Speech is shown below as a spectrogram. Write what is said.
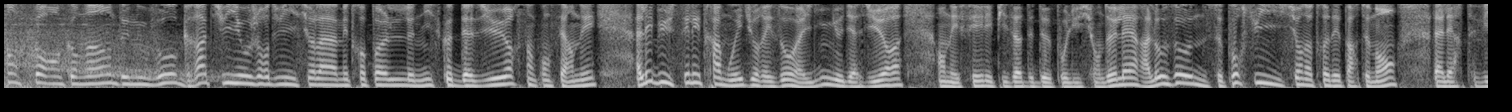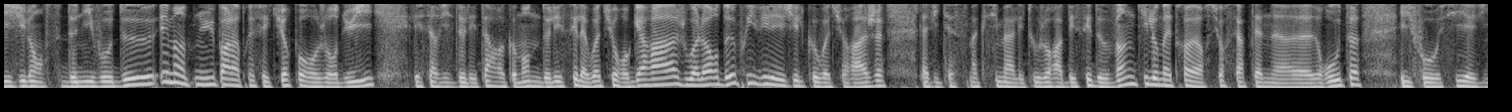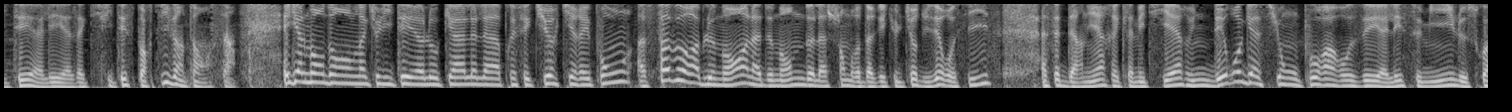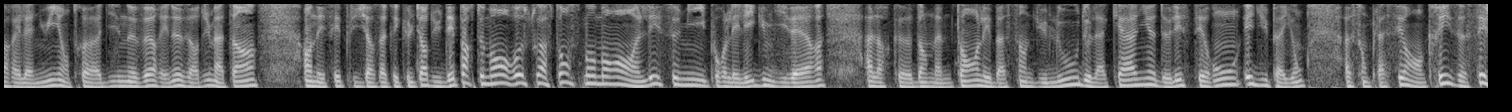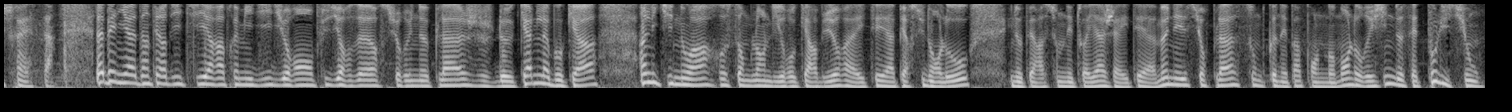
transports en commun de nouveau gratuits aujourd'hui sur la métropole Nice-Côte d'Azur, sans concerner les bus et les tramways du réseau Ligne d'Azur. En effet, l'épisode de pollution de l'air à l'ozone se poursuit sur notre département. L'alerte vigilance de niveau 2 est maintenue par la préfecture pour aujourd'hui. Les services de l'État recommandent de laisser la voiture au garage ou alors de privilégier le covoiturage. La vitesse maximale est toujours à baisser de 20 km heure sur certaines euh, routes. Il faut aussi éviter les activités sportives intenses. Également dans l'actualité locale, la préfecture qui répond favorablement à la demande de la Chambre d'agriculture du 06. Cette dernière réclamait hier une dérogation pour arroser les semis le soir et la nuit entre 19h et 9h du matin. En effet, plusieurs agriculteurs du département reçoivent en ce moment les semis pour les légumes d'hiver, alors que dans le même temps, les bassins du Loup, de la Cagne, de l'Estéron et du Paillon sont placés en crise sécheresse. La baignade interdite hier après-midi durant plusieurs heures sur une plage de Cannes-la-Boca. Un liquide noir ressemblant à l'hydrocarbure a été aperçu dans l'eau. Une opération de nettoyage a été menée sur place. On ne connaît pas pour le moment l'origine de cette pollution.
